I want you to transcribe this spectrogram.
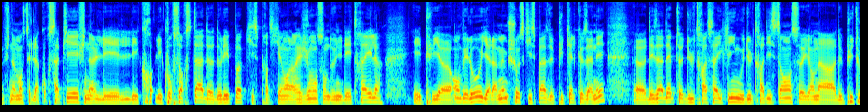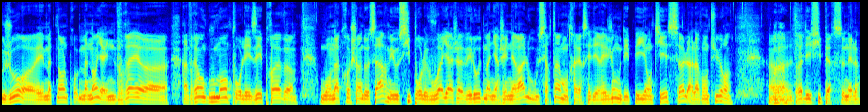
Finalement, c'était de la course à pied. Finalement, les, les, courses hors stade de l'époque qui se pratiquaient dans la région sont devenues des trails. Et puis, euh, en vélo, il y a la même chose qui se passe depuis quelques années. Euh, des adeptes d'ultra cycling ou d'ultra distance, il y en a depuis toujours. Euh, Et maintenant, le maintenant, il y a une vraie, euh, un vrai engouement pour les épreuves où on accroche un dossard, mais aussi pour le voyage à vélo de manière générale, où certains vont traverser des régions ou des pays entiers seuls à l'aventure. Voilà. Un vrai défi personnel.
